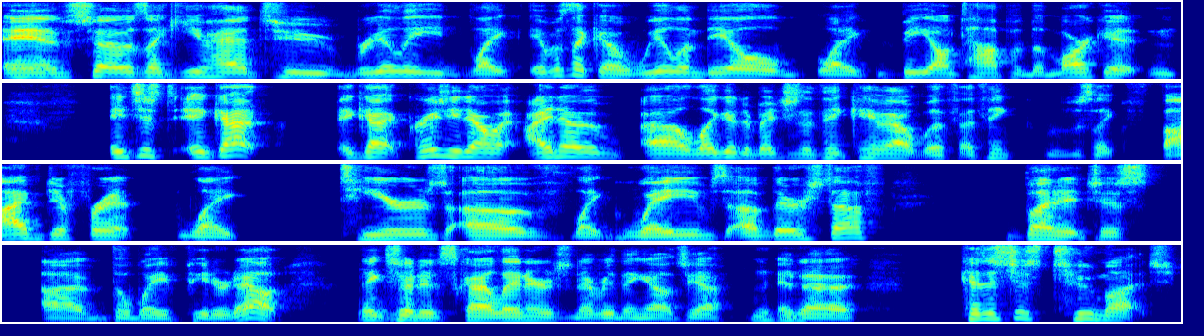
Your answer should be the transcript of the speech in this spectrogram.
And so it was like you had to really like it was like a wheel and deal like be on top of the market and it just it got it got crazy now I know uh Lego Dimensions I think came out with I think it was like five different like tiers of like waves of their stuff but it just uh the wave petered out. I think so did Skylanders and everything else. Yeah Mhm. and uh because it's just too much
